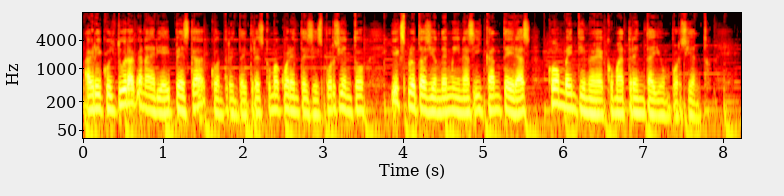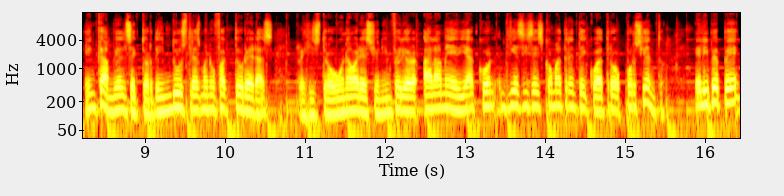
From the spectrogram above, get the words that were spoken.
Agricultura, ganadería y pesca con 33,46% y explotación de minas y canteras con 29,31%. En cambio, el sector de industrias manufactureras registró una variación inferior a la media con 16,34%. El IPP,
